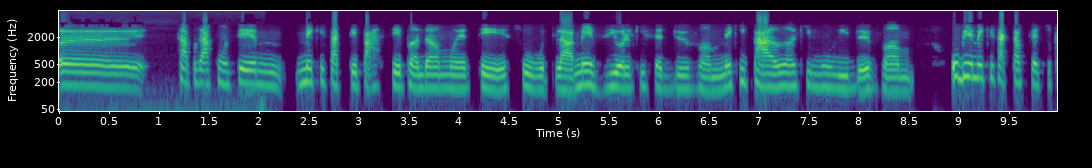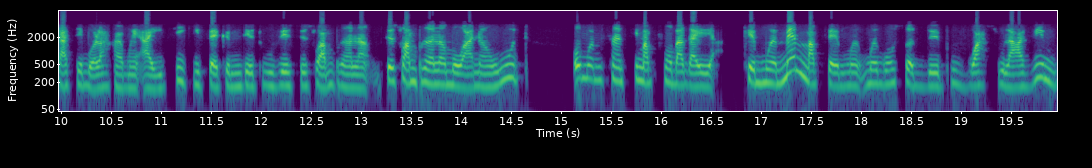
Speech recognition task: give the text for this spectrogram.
Euh, sa pou rakonte men ki sa te pase pandan mwen te sou wout la, men viol ki fet devan, men ki paran ki mouri devan, ou bien men ki sa te fet sou kate bolaka mwen Haiti ki fe ke mwen te touve se swa mpren lan mwa nan wout, ou mwen m map fon bagay ke mwen men m fe, mwen gonsot de pouvoi sou la vim,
